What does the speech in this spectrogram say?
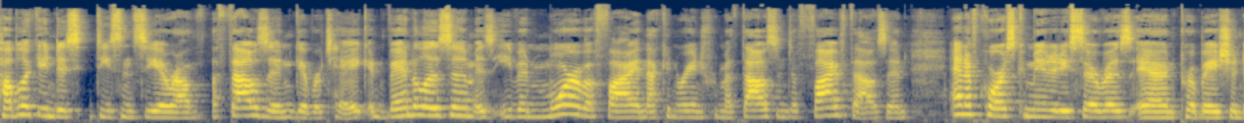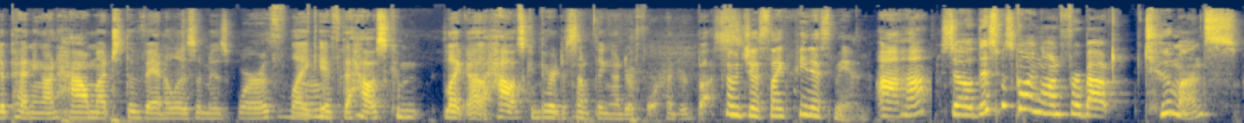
Public indecency around a thousand, give or take, and vandalism is even more of a fine that can range from a thousand to five thousand. And of course, community service and probation, depending on how much the vandalism is worth. Like if the house, com- like a house compared to something under four hundred bucks. so just like Penis Man. Uh huh. So this was going on for about two months,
